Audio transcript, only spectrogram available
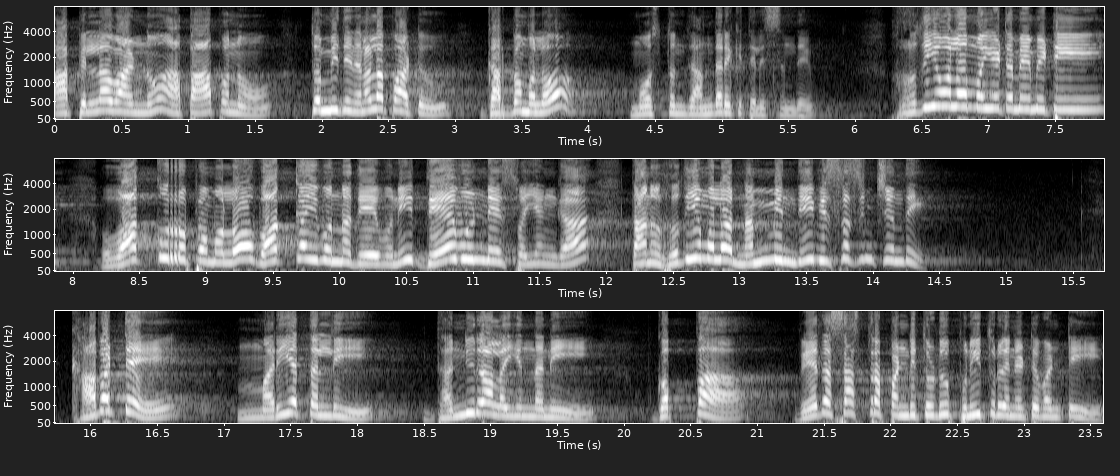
ఆ పిల్లవాడును ఆ పాపను తొమ్మిది నెలల పాటు గర్భములో మోస్తుంది అందరికీ తెలిసిందే. హృదయంలో మొయ్యటం ఏమిటి? వాక్కు రూపములో వాక్కై ఉన్న దేవుని దేవుణ్ణే స్వయంగా తాను హృదయములో నమ్మింది విశ్వసించింది. కాబట్టే మరియ తల్లి ధన్యురాలయ్యిందని గొప్ప వేదశాస్త్ర పండితుడు పునీతుడైనటువంటి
